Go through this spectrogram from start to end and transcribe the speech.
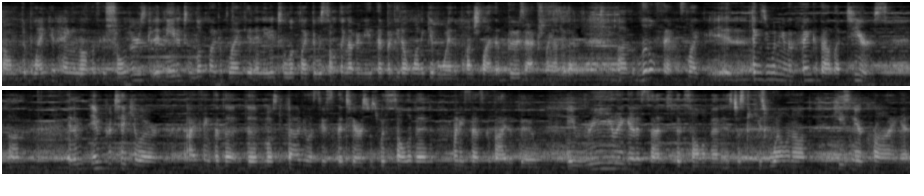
um, the blanket hanging off of his shoulders. It needed to look like a blanket. It needed to look like there was something underneath it, but you don't want to give away the punchline that Boo's actually under there. Um, little things like eh, things you wouldn't even think about, like tears. Um, and in, in particular, I think that the, the most fabulous use of the tears was with Sullivan when he says goodbye to Boo. You really get a sense that Sullivan is just, he's welling up, he's near crying, and,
